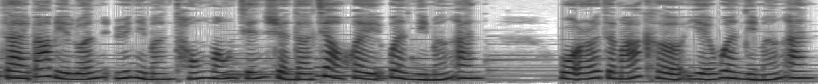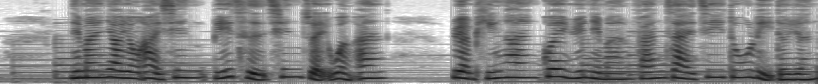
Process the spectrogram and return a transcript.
在巴比伦与你们同盟拣选的教会问你们安。我儿子马可也问你们安。你们要用爱心彼此亲嘴问安，愿平安归于你们凡在基督里的人。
